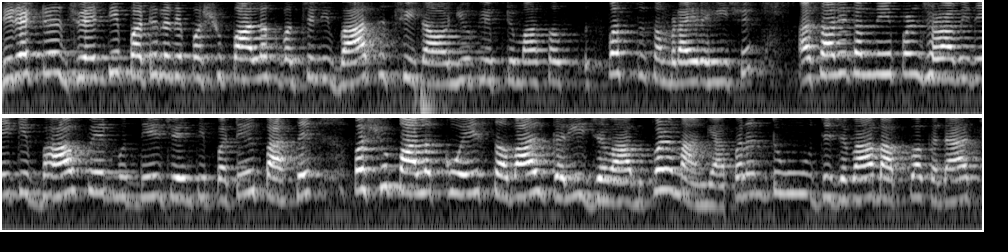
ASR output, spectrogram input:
ડિરેક્ટર જયંતિ પટેલ અને પશુપાલક વચ્ચેની વાતચીત આ ઓડિયો ક્લિપમાં સ્પષ્ટ સંભળાઈ રહી છે. આ સાથે તમને એ પણ જણાવી દઈએ કે ભાવ ફેર મુદ્દે જયંતિ પટેલ પાસે પશુપાલકોએ સવાલ કરી જવાબ પણ માંગ્યા. પરંતુ જે જવાબ આપવા કદાચ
